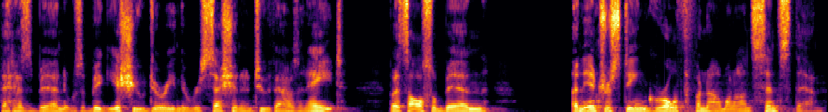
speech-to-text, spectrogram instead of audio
that has been, it was a big issue during the recession in 2008, but it's also been an interesting growth phenomenon since then.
